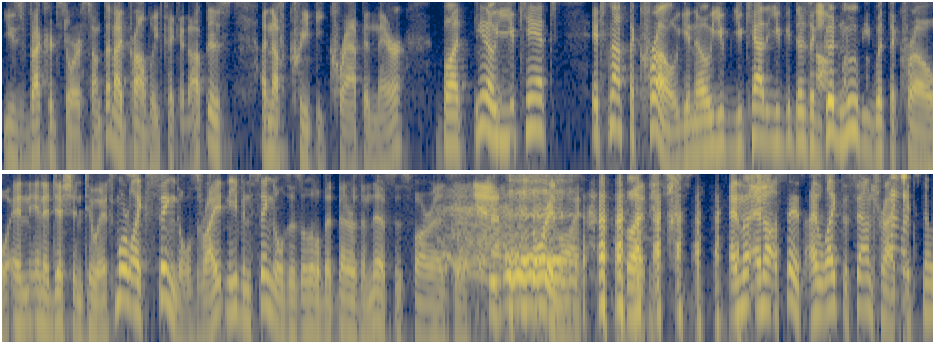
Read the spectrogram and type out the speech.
used record store or something i'd probably pick it up. There's enough creepy crap in there. But you know you can't it's not the crow you know you you can't you there's a Oh. good movie with the crow in in addition to it it's more like singles right and even singles is a little bit better than this as far as uh, Yeah. the storyline but and and I'll say this, I like the soundtrack. It's no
